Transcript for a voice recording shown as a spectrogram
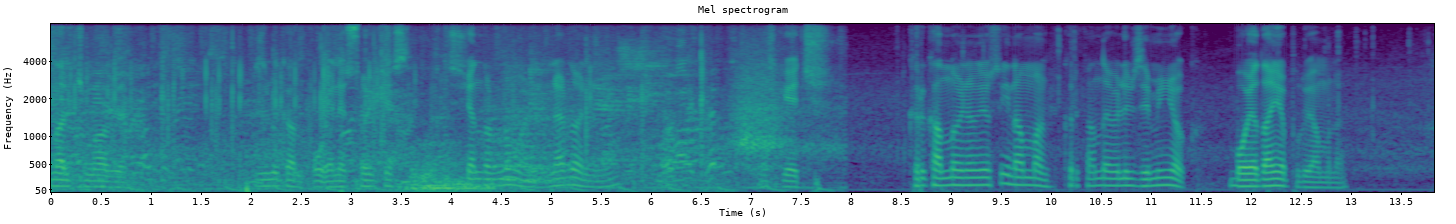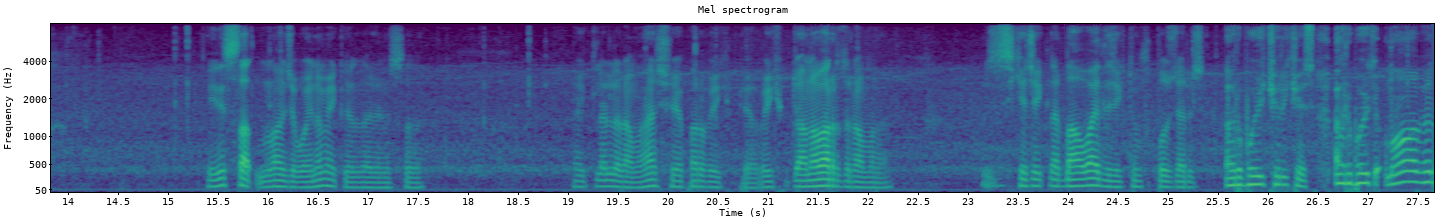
Bunlar kim abi? Bizim mi kaldı? O Enes Soy kesti. İskenderun'da mı oynuyor? Nerede oynuyor ya? Nasıl geç? Kırıkan'da oynanıyorsa inanmam. Kırıkan'da öyle bir zemin yok. Boyadan yapılıyor amına. Yeni stat mı lan acaba oyuna mı eklediler yeni stadı? Eklerler ama her şey yapar bu ekip ya. Bu ekip canavardır amına. Bizi sikecekler dava edecek tüm futbolcular bizi. Erbay'ı kere kes. Erbay'ı ke- Ne yapıyorsun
